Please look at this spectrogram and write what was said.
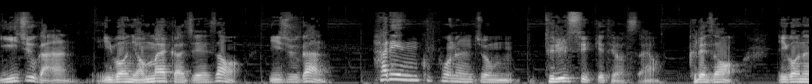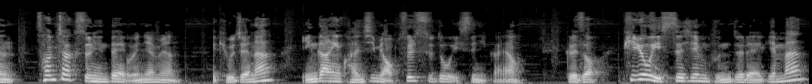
2주간 이번 연말까지 해서 2주간 할인 쿠폰을 좀 드릴 수 있게 되었어요. 그래서 이거는 선착순인데 왜냐면 교재나 인강에 관심이 없을 수도 있으니까요. 그래서 필요 있으신 분들에게만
